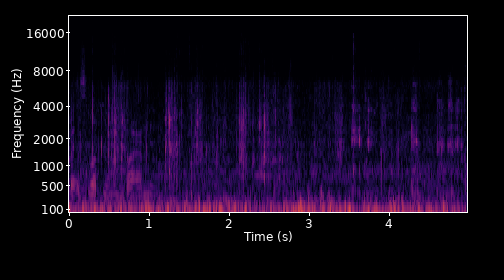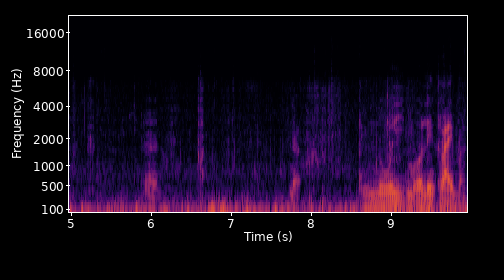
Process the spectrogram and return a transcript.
ពាក់ស្លុតយ៉ាងបានដែរណាជំនួយមកលេងខ្លែងបាទ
